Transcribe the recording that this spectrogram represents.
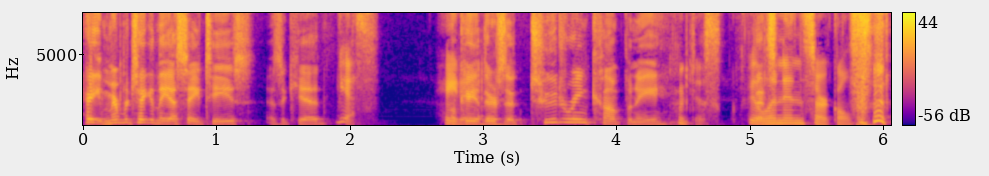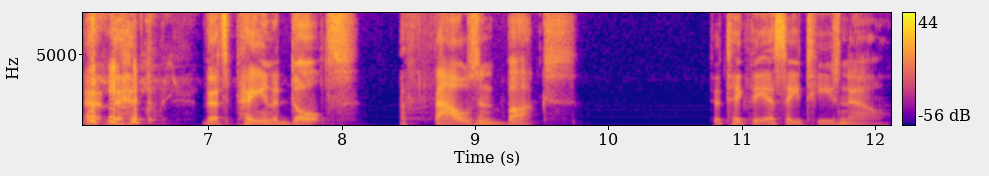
Hey, remember taking the SATs as a kid? Yes. Hated Okay, it. there's a tutoring company We're just filling in circles. that, that's paying adults a thousand bucks to take the SATs now.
